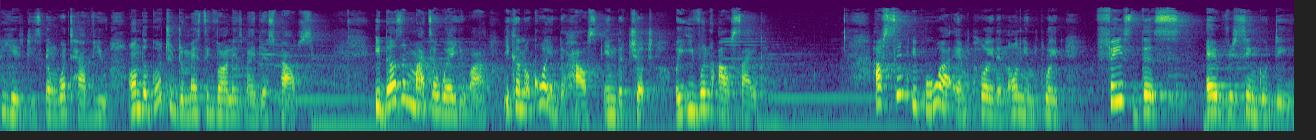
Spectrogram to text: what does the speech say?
PhDs and what have you on the go to domestic violence by their spouse. It doesn't matter where you are, it can occur in the house, in the church, or even outside. I've seen people who are employed and unemployed face this every single day.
